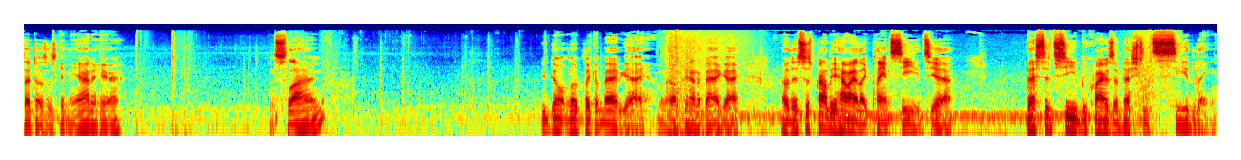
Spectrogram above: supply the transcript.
That does is get me out of here. And slide. You don't look like a bad guy. I'm gonna hope you're not a bad guy. Oh, this is probably how I like plant seeds, yeah. Vestige seed requires a vestige seedling.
